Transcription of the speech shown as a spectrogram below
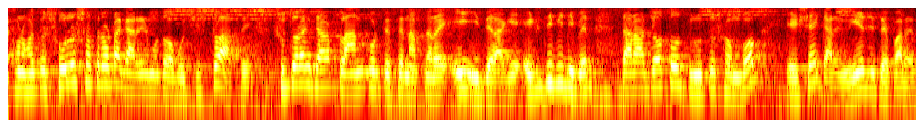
এখন হয়তো ষোলো, সতেরোটা গাড়ির মতো অবশিষ্ট আছে। সুতরাং যারা প্ল্যান করতেছেন আপনারা এই ঈদের আগে এক্সডিবি নেবেন, তারা যত দ্রুত সম্ভব এসে গাড়ি নিয়ে যেতে পারেন।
